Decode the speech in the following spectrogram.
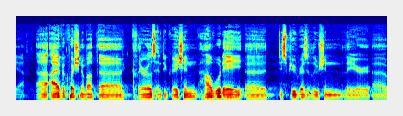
Yeah. Uh, I have a question about the Kleros integration. How would a uh, dispute resolution layer uh,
